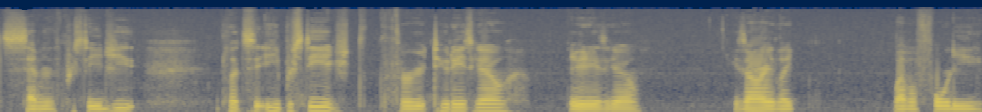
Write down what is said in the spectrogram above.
seventh prestige. He let's see, he prestiged three two days ago, three days ago. He's already like level 40,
